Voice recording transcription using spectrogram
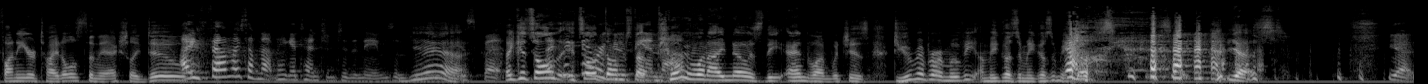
funnier titles than they actually do. I found myself not paying attention to the names of the yeah, movies, but like it's all it's all dumb stuff. enough. The only one I know is the end one, which is, "Do you remember our movie Amigos, Amigos, Amigos?" yes. Yes.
